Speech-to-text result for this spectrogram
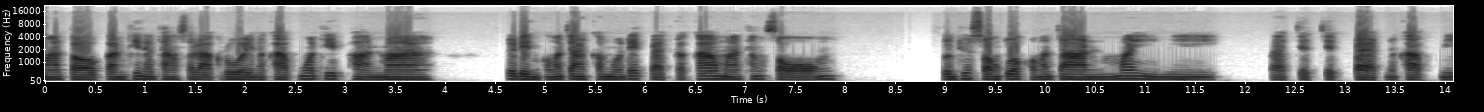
มาต่อกันที่แนวทางสลากรวยนะครับ งวดที่ผ่านมาโดวเด่นของอาจารย์คำนวณได้ 8 กับ 9 มาทั้ง 2 ส่วนชุด 2 ตัวของอาจารย์ไม่มี 8778 นะครับ มี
